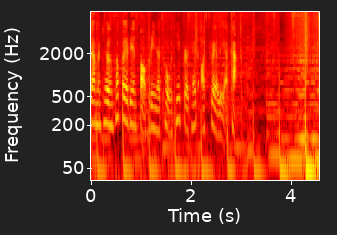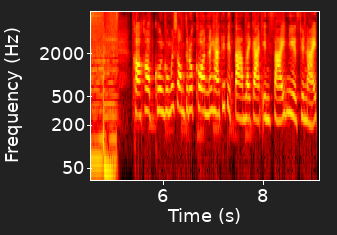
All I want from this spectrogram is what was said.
การบันเทิงเพื่อไปเรียนต่อปริญญาโทที่ประเทศออสเตรเลียค่ะขอขอบคุณคุณผู้ชมทุกคนนะคะที่ติดตามรายการ Inside News Tonight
